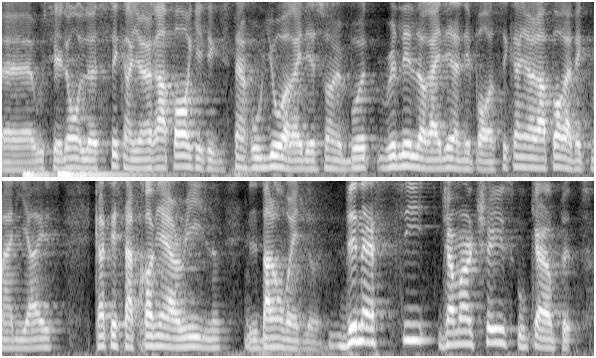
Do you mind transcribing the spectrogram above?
Euh, où c'est là, on le sait, quand il y a un rapport qui est existant, Julio a aidé ça un bout, Ridley l'a aidé l'année passée. Quand il y a un rapport avec Ice, quand c'est sa première read, là, le ballon va être là. Dynasty, Jamar Chase ou Kyle Pitts?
